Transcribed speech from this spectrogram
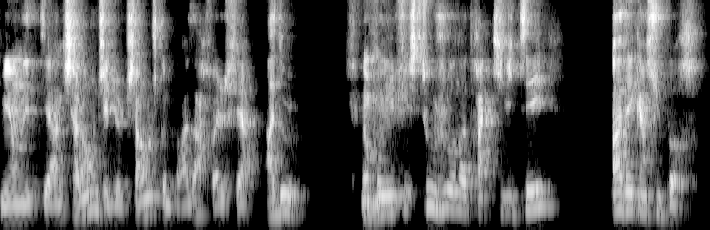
mais on était un challenge et le challenge, comme par hasard, il fallait le faire à deux. Donc, mhm. on utilise toujours notre activité avec un support.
